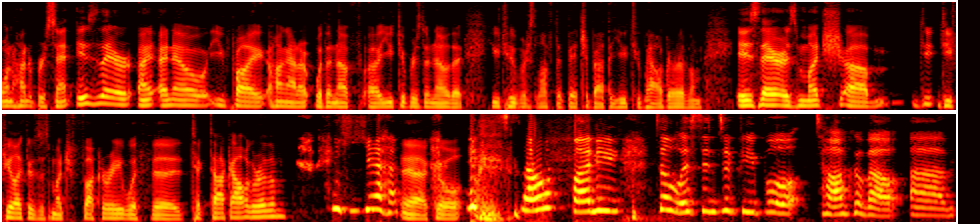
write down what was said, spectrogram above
100%. Is there, I, I know you've probably hung out with enough uh, YouTubers to know that YouTubers love to bitch about the YouTube algorithm. Is there as much, um, do, do you feel like there's as much fuckery with the TikTok algorithm? yeah. Yeah, cool. it's so funny to listen to people talk about um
